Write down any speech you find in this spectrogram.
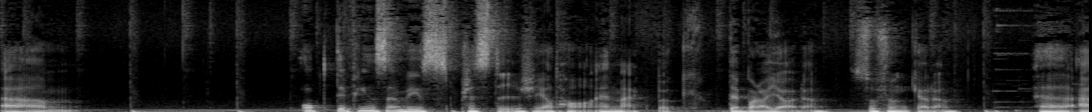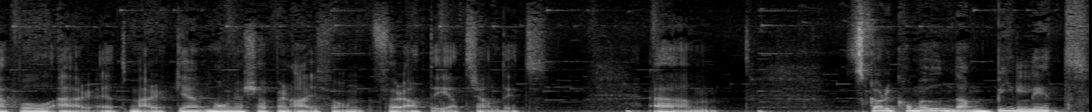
Um, och det finns en viss prestige i att ha en Macbook. Det bara gör det, så funkar det. Eh, Apple är ett märke, många köper en iPhone för att det är trendigt. Um, ska du komma undan billigt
